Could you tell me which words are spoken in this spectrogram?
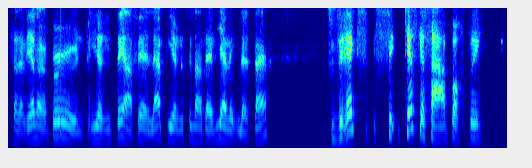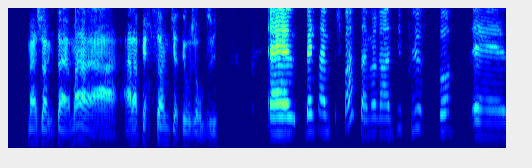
ça devienne un peu une priorité, en fait, la priorité dans ta vie avec le temps. Tu dirais que qu'est-ce que ça a apporté majoritairement à, à la personne que tu es aujourd'hui? Euh, ben ça, je pense que ça m'a rendu plus forte. Euh,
